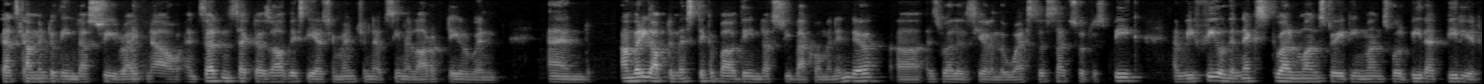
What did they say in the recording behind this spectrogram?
that's come into the industry right now, and certain sectors, obviously, as you mentioned, have seen a lot of tailwind. And I'm very optimistic about the industry back home in India, uh, as well as here in the West, as such, so to speak. And we feel the next 12 months to 18 months will be that period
